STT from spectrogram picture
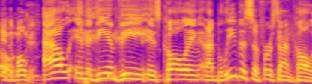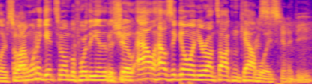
in the moment. Al in the DMV is calling, and I believe this is a first time caller, so I want to get to him before the end of the show. Al, how's it going? You're on Talking Chris is Cowboys. going to be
